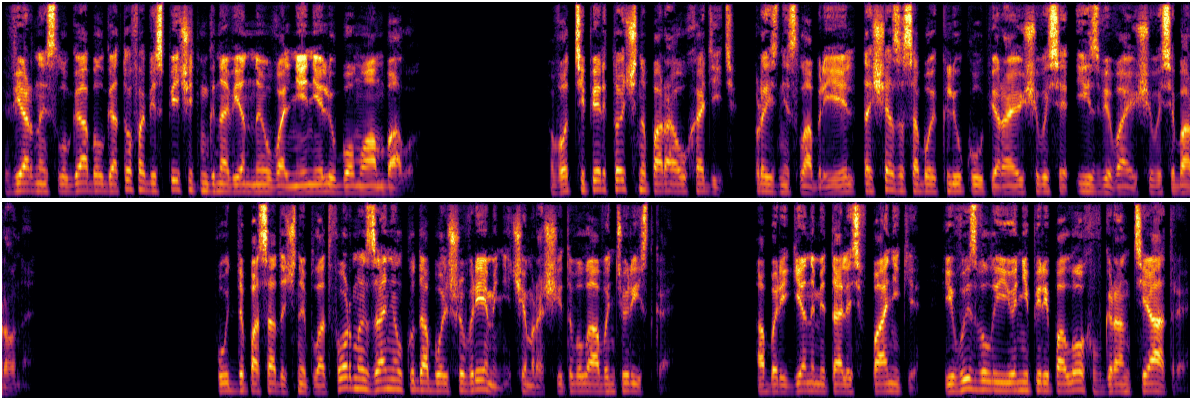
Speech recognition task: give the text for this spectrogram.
Верный слуга был готов обеспечить мгновенное увольнение любому амбалу. «Вот теперь точно пора уходить», — произнесла Бриэль, таща за собой клюку упирающегося и извивающегося барона. Путь до посадочной платформы занял куда больше времени, чем рассчитывала авантюристка. Аборигены метались в панике, и вызвал ее не переполох в Гранд-театре,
